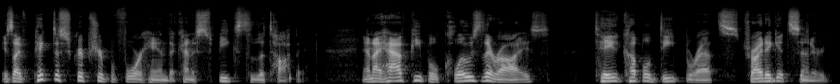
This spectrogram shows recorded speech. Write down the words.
is I've picked a scripture beforehand that kind of speaks to the topic. And I have people close their eyes, take a couple deep breaths, try to get centered,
